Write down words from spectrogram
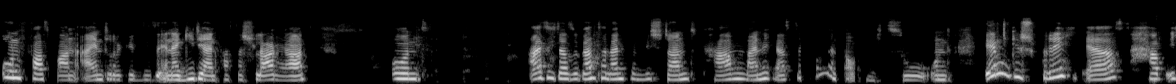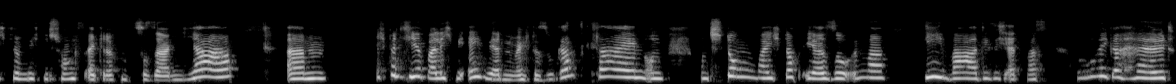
unfassbaren Eindrücke, diese Energie, die einen fast erschlagen hat. Und als ich da so ganz allein für mich stand, kam meine erste Kundin auf mich zu. Und im Gespräch erst habe ich für mich die Chance ergriffen zu sagen, ja, ähm, ich bin hier, weil ich VA werden möchte, so ganz klein und, und stumm, weil ich doch eher so immer die war, die sich etwas ruhiger hält,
